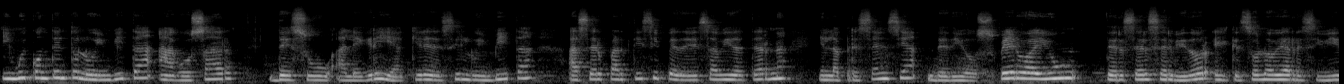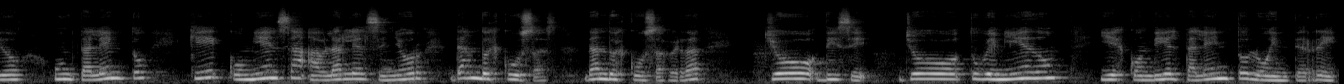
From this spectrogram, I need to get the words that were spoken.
Y muy contento lo invita a gozar de su alegría, quiere decir, lo invita a ser partícipe de esa vida eterna en la presencia de Dios. Pero hay un tercer servidor, el que solo había recibido un talento, que comienza a hablarle al Señor dando excusas, dando excusas, ¿verdad? Yo, dice, yo tuve miedo y escondí el talento, lo enterré,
